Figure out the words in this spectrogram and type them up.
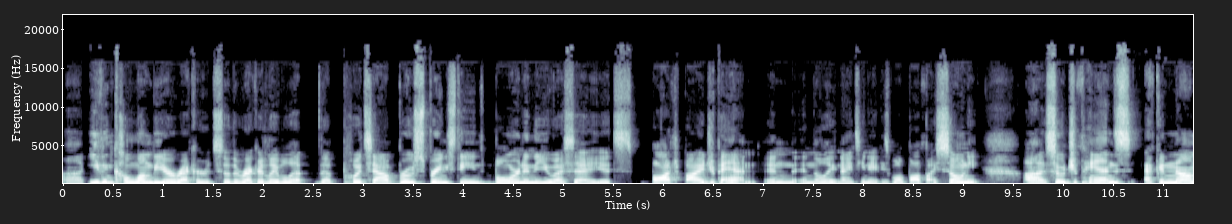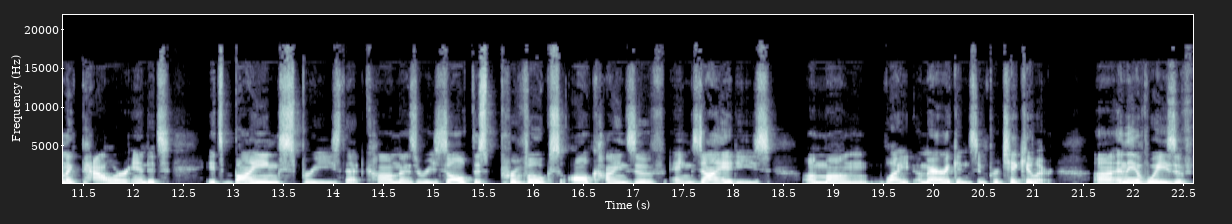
Uh, even Columbia Records, so the record label that, that puts out Bruce Springsteen's Born in the USA, it's bought by Japan in, in the late 1980s, well, bought by Sony. Uh, so Japan's economic power and its its buying sprees that come as a result, this provokes all kinds of anxieties among white Americans in particular. Uh, and they have ways of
